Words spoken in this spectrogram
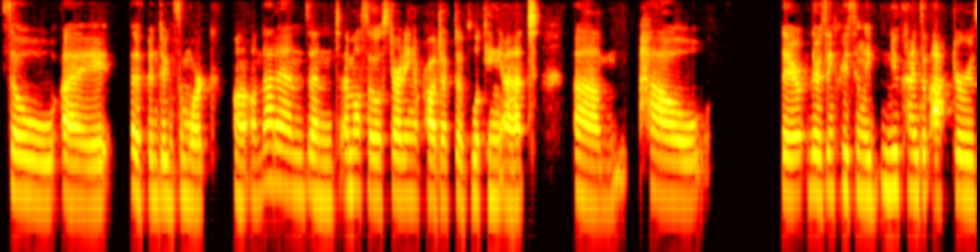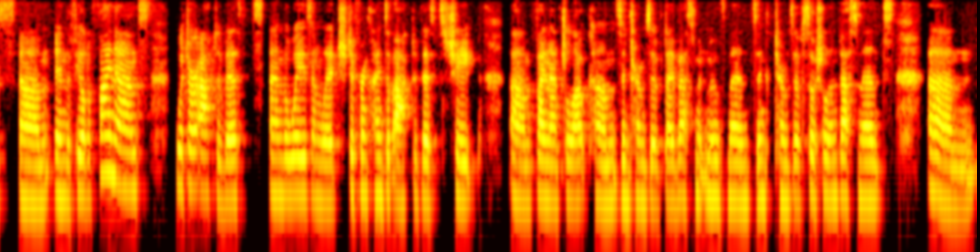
so I have been doing some work uh, on that end, and I'm also starting a project of looking at um, how there there's increasingly new kinds of actors um, in the field of finance, which are activists, and the ways in which different kinds of activists shape um, financial outcomes in terms of divestment movements, in terms of social investments, um,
